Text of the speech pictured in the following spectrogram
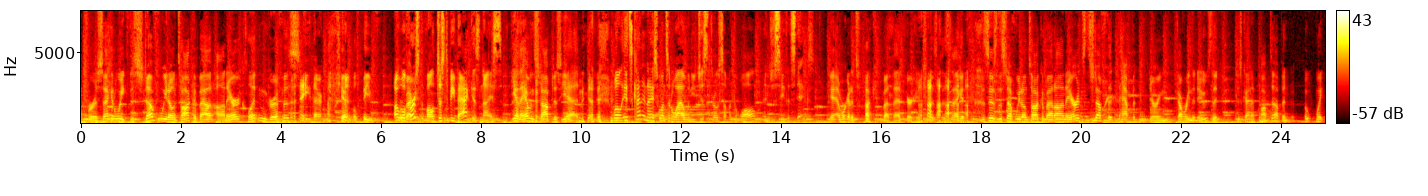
back for a second week. The stuff we don't talk about on air. Clinton Griffiths. Hey there. I can't believe. Oh, well, Rebecca- first of all, just to be back is nice. yeah, they haven't stopped us yet. Well, it's kind of nice once in a while when you just throw something at the wall and just see if it sticks. Yeah, and we're going to talk about that here in just a second. This is the stuff we don't talk about on air. It's the stuff that happened during covering the news that just kind of popped up. And oh, wait.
